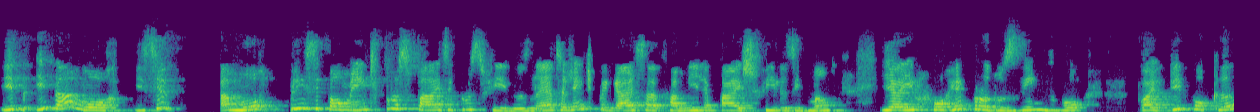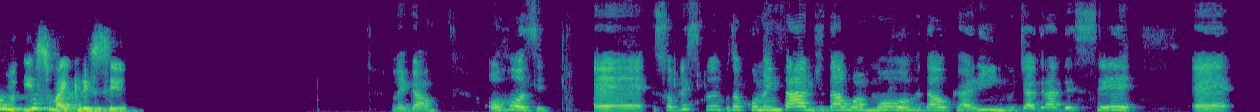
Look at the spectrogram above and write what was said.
E, e dar amor. E ser amor principalmente para os pais e para os filhos, né? Se a gente pegar essa família, pais, filhos, irmãos, e aí for reproduzindo, vou, vai pipocando, isso vai crescer. Legal. Ô, Rose, é, sobre esse teu comentário de dar o amor, dar o carinho, de agradecer, é,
